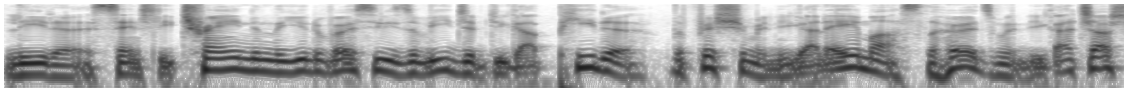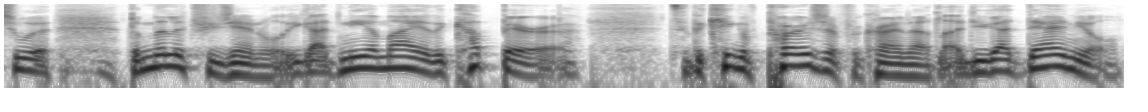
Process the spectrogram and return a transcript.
leader, essentially trained in the universities of Egypt. You got Peter, the fisherman. You got Amos, the herdsman. You got Joshua, the military general. You got Nehemiah, the cupbearer to the king of Persia, for crying out loud. You got Daniel.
